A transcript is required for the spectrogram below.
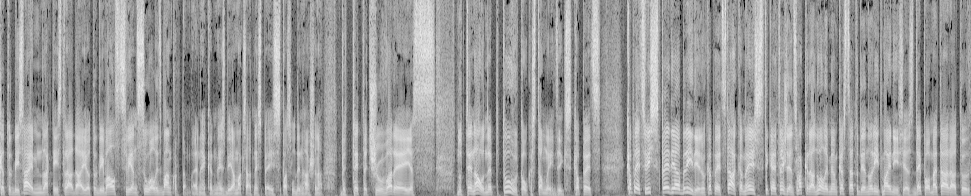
kad tur bija saimnieks naktī strādāja, jo tur bija valsts viens soli līdz bankrotam, vai ne, kad mēs bijām maksāt nespējas pasludināšanā. Bet te taču varējas Nu, te nav ne tuvu kaut kas tam līdzīgs. Kāpēc, kāpēc viss pēdējā brīdī? Nu, kāpēc tā, ka mēs tikai trešdienas vakarā nolēmjam, kas ceturtdien no rīta mainīsies? Depo met ārā tur,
